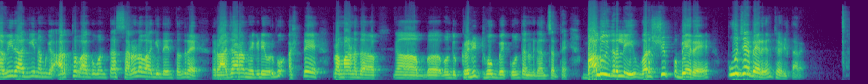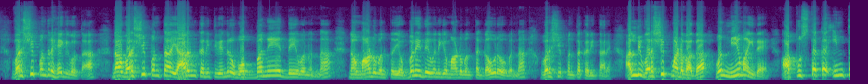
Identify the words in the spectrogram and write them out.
ನವಿರಾಗಿ ನಮಗೆ ಅರ್ಥವಾಗುವಂತ ಸರಳವಾಗಿದೆ ಅಂತಂದ್ರೆ ರಾಜಾರಾಮ್ ಹೆಗಡೆಯವರೆಗೂ ಅಷ್ಟೇ ಪ್ರಮಾಣದ ಒಂದು ಕ್ರೆಡಿಟ್ ಹೋಗ್ಬೇಕು ಅಂತ ನನಗೆ ಅನ್ಸುತ್ತೆ. ಬಾಲು ಇದರಲ್ಲಿ ವರ್ಷಿಪ್ ಬೇರೆ, ಪೂಜೆ ಬೇರೆ ಅಂತ ಹೇಳ್ತಾರೆ. ವರ್ಷಿಪ್ ಅಂದ್ರೆ ಹೇಗೆ ಗೊತ್ತಾ? ನಾವು ವರ್ಷಿಪ್ ಅಂತ ಯಾರನ್ನು ಕರಿತೀವಿ ಅಂದ್ರೆ ಒಬ್ಬನೇ ದೇವನನ್ನ ನಾವು ಮಾಡುವಂತ, ಒಬ್ಬನೇ ದೇವನಿಗೆ ಮಾಡುವಂತ ಗೌರವವನ್ನ ವರ್ಷಿಪ್ ಅಂತ ಕರೀತಾರೆ. ಅಲ್ಲಿ ವರ್ಷಿಪ್ ಮಾಡುವಾಗ ಒಂದು ನಿಯಮ ಇದೆ. ಆ ಪುಸ್ತಕ ಇಂಥ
